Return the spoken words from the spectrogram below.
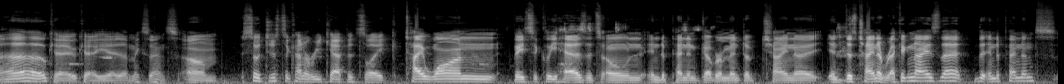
Oh, okay, okay, yeah, that makes sense. Um, so just to kind of recap, it's like Taiwan basically has its own independent government of China. Does China recognize that the independence?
